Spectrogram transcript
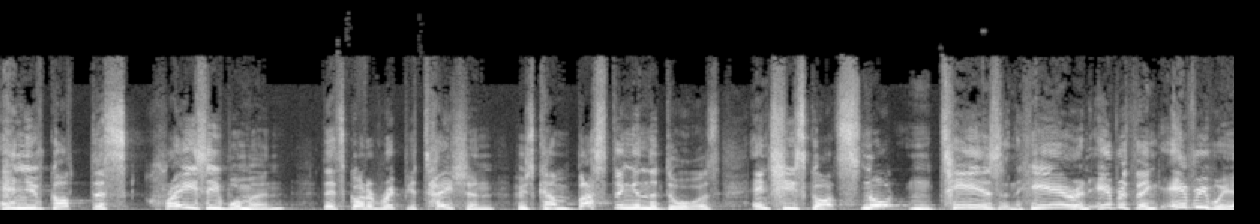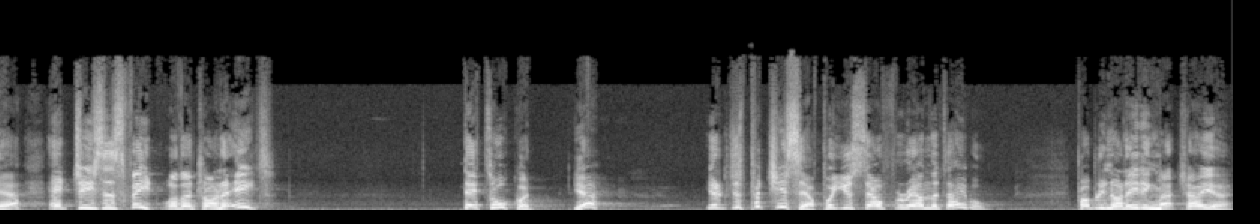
and you've got this crazy woman that's got a reputation who's come busting in the doors, and she's got snot and tears and hair and everything everywhere at Jesus' feet while they're trying to eat. That's awkward, yeah? You know, just put yourself, put yourself around the table. Probably not eating much, are you?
